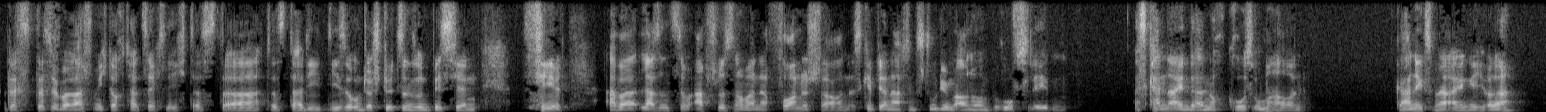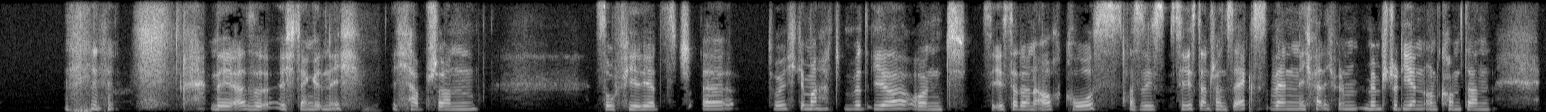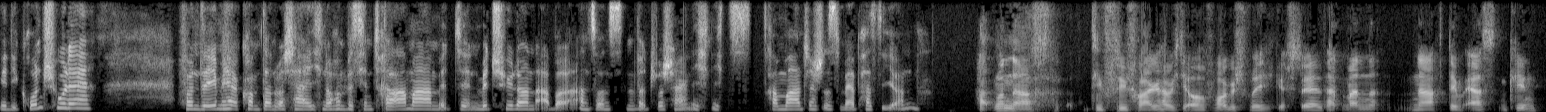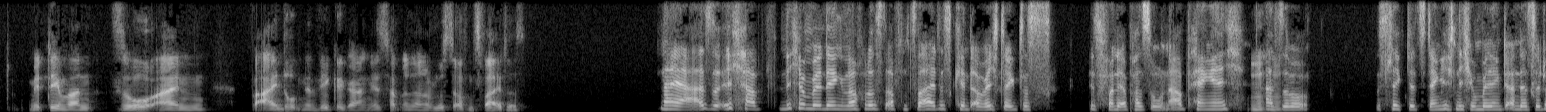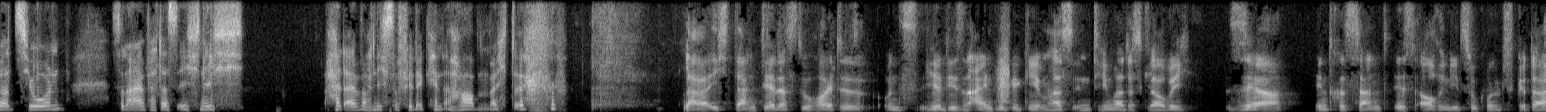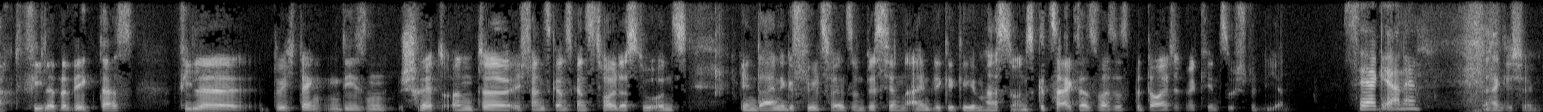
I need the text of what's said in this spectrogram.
Das, das überrascht mich doch tatsächlich, dass da, dass da die, diese Unterstützung so ein bisschen fehlt. Aber lass uns zum Abschluss nochmal nach vorne schauen. Es gibt ja nach dem Studium auch noch ein Berufsleben. Was kann einen da noch groß umhauen? Gar nichts mehr eigentlich, oder? nee, also ich denke nicht. Ich habe schon so viel jetzt äh, durchgemacht mit ihr und sie ist ja dann auch groß, also sie ist, sie ist dann schon sechs, wenn ich fertig bin mit dem Studieren und kommt dann in die Grundschule. Von dem her kommt dann wahrscheinlich noch ein bisschen Drama mit den Mitschülern, aber ansonsten wird wahrscheinlich nichts Dramatisches mehr passieren. Hat man nach, die, die Frage habe ich dir auch im Vorgespräch gestellt, hat man nach dem ersten Kind, mit dem man so einen beeindruckenden Weg gegangen ist, hat man dann noch Lust auf ein zweites? Naja, also ich habe nicht unbedingt noch Lust auf ein zweites Kind, aber ich denke, das ist von der Person abhängig. Mhm. Also es liegt jetzt, denke ich, nicht unbedingt an der Situation, sondern einfach, dass ich nicht, halt einfach nicht so viele Kinder haben möchte. Lara, ich danke dir, dass du heute uns hier diesen Einblick gegeben hast in ein Thema, das, glaube ich, sehr interessant ist, auch in die Zukunft gedacht. Viele bewegt das, viele durchdenken diesen Schritt und äh, ich fand es ganz, ganz toll, dass du uns in deine Gefühlswelt so ein bisschen Einblick gegeben hast und uns gezeigt hast, was es bedeutet, mit Kind zu studieren. Sehr gerne. Dankeschön.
